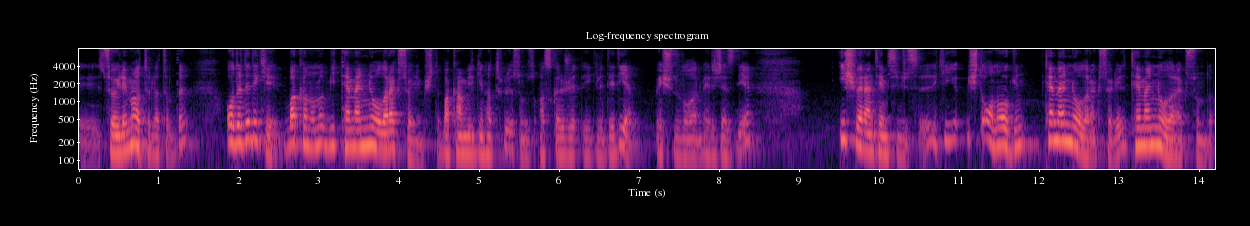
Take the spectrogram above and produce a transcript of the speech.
e, söylemi hatırlatıldı. O da dedi ki bakan onu bir temenni olarak söylemişti. Bakan Bilgin hatırlıyorsunuz asgari ücretle ilgili dedi ya 500 dolar vereceğiz diye. İşveren temsilcisi dedi ki işte onu o gün temenni olarak söyledi. Temenni olarak sundu.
